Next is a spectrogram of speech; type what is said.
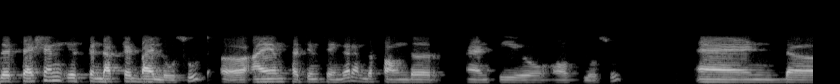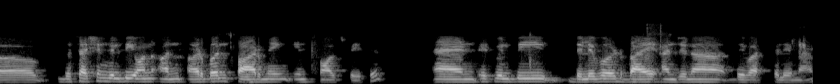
this session is conducted by Lowsoot. Uh, I am Sachin Sengar. I'm the founder and CEO of Lowsoot. And uh, the session will be on, urban farming in small spaces. And it will be delivered by Anjana Devasthale ma'am.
